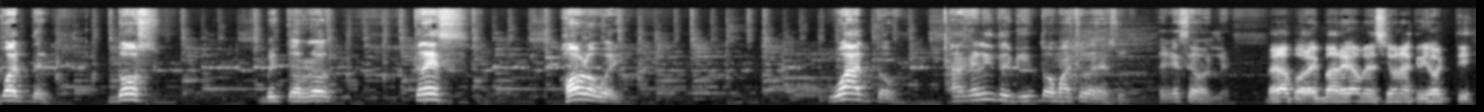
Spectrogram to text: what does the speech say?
Walter. 2. Víctor Rock. 3. Holloway. Cuarto, Angelito y quinto, Macho de Jesús. En ese orden. Mira, por ahí Varela menciona a Cris Ortiz.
